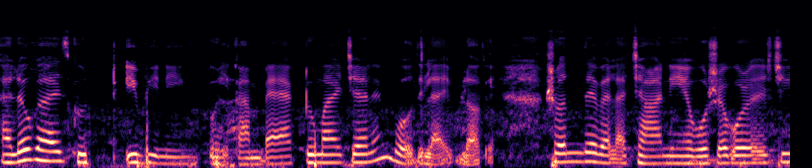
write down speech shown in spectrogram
Hello guys good evening welcome back to my channel Boudi live ব্লগে সন্ধেবেলা চা নিয়ে বসে পড়েছি,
